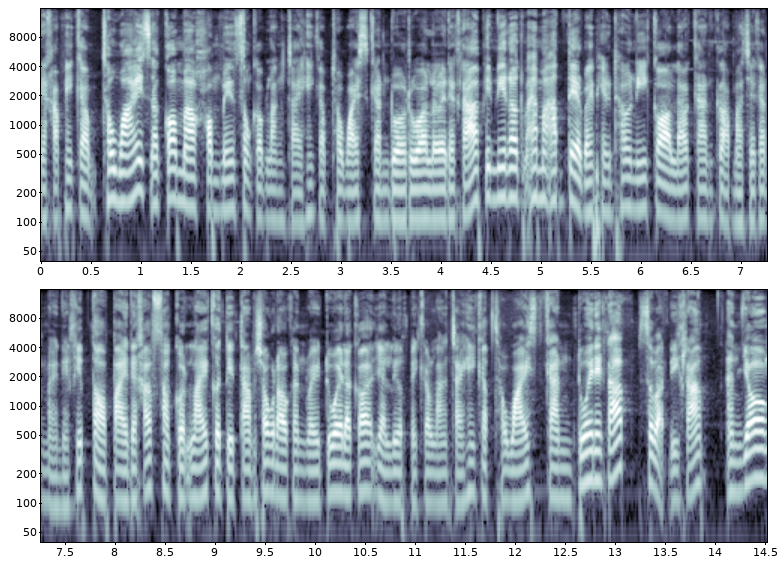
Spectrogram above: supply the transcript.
นะครับให้กับ TWICE แล้วก็มาคอมเมนต์ส่งกำลังใจให้กับ TWICE กันรัวๆเลยนะครับคลิปนี้เราจะมาอัปเดตไว้เพียงเท่านี้ก่อนแล้วการกลับมาเจอกันใหม่ในคลิปต่อไปนะครับฝากกดไลค์กดติดตามช่องเรากันไว้ด้วย แล้วก็อย่าลืมเป็นกำลังใจให้กับ TWICE กันด้วยนะครับ สวัสดีครับ อันยอง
